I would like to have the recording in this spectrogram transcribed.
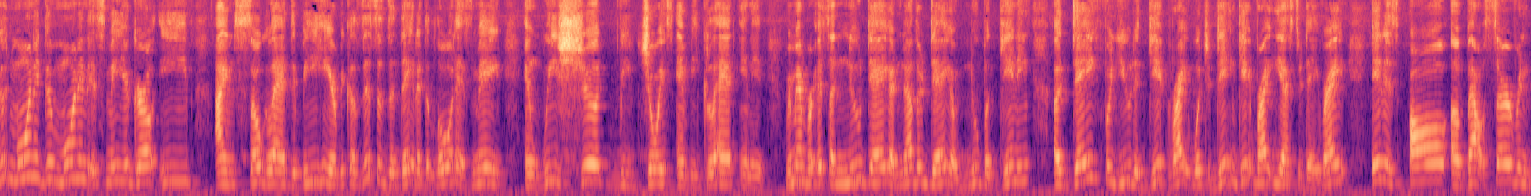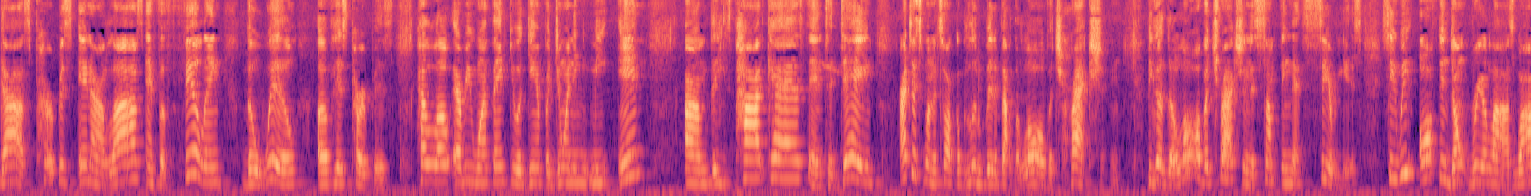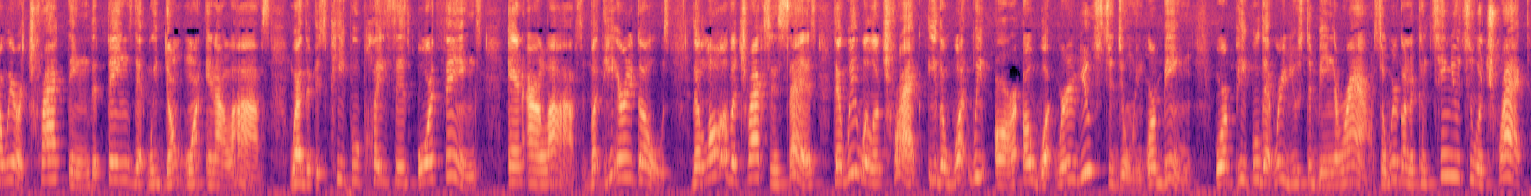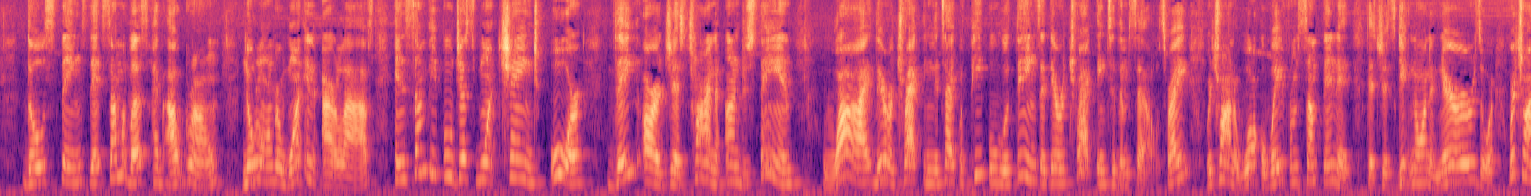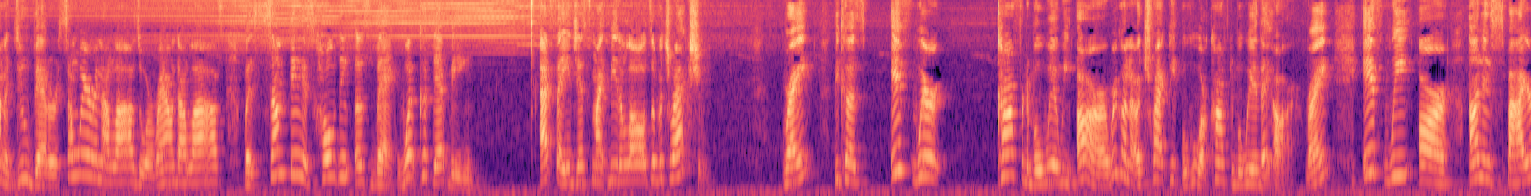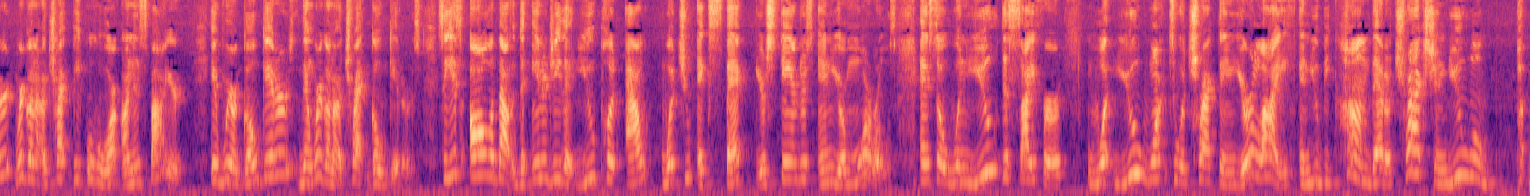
Good morning, good morning. It's me, your girl Eve. I am so glad to be here because this is the day that the Lord has made, and we should rejoice and be glad in it. Remember, it's a new day, another day, a new beginning, a day for you to get right what you didn't get right yesterday, right? It is all about serving God's purpose in our lives and fulfilling the will of His purpose. Hello, everyone. Thank you again for joining me in um, these podcasts. And today, I just want to talk a little bit about the law of attraction because the law of attraction is something that's serious. See, we often don't realize why we're attracting the things that we don't want in our lives, whether it's people, places, or things in our lives. But here it goes the law of attraction says that we will attract either what we are or what we're used to doing or being, or people that we're used to being around. So we're going to continue to attract those things that some of us have outgrown, no longer want in our lives, and some people just want change or they are just trying to understand why they're attracting the type of people or things that they're attracting to themselves, right? We're trying to walk away from something that, that's just getting on the nerves, or we're trying to do better somewhere in our lives or around our lives, but something is holding us back. What could that be? I say it just might be the laws of attraction, right? Because if we're comfortable where we are, we're going to attract people who are comfortable where they are, right? If we are uninspired, we're going to attract people who are uninspired. If we're go getters, then we're going to attract go getters. See, it's all about the energy that you put out, what you expect, your standards, and your morals. And so when you decipher what you want to attract in your life and you become that attraction, you will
